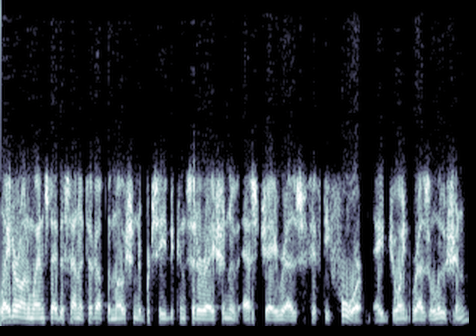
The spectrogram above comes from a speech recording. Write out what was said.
Later on Wednesday, the Senate took up the motion to proceed to consideration of SJ Res 54, a joint resolution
